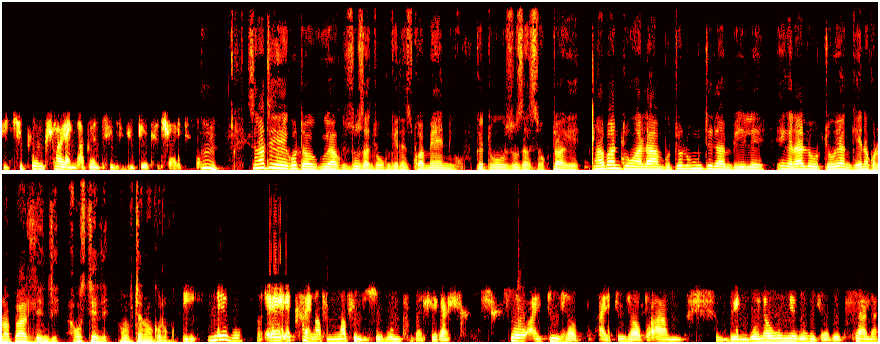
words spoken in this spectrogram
you keep on trying up until you get it right. Hmm. singathi-ke kodwa uyakuzuza nje ukungena ezikhwameni kede uzuza sokuthiwa-ke nxa abantu ungalamba uthola umuntu elambile engelalutho uyangena khonapha adle nje. Akusitshele ngomabutshana wakhonokho yebo e- ekhaya ngaf- ngafundisa ubuntu kahle kahle. So i do help. I do help um bengibona okunye ukudla bekusala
